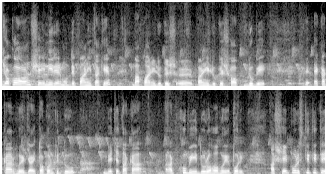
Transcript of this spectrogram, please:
যখন সেই নীরের মধ্যে পানি থাকে বা পানি স- পানি ঢুকে সব ডুবে, একাকার হয়ে যায়, তখন কিন্তু বেঁচে থাকা খুবই দুরহ হয়ে পড়ে। আর সেই পরিস্থিতিতে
